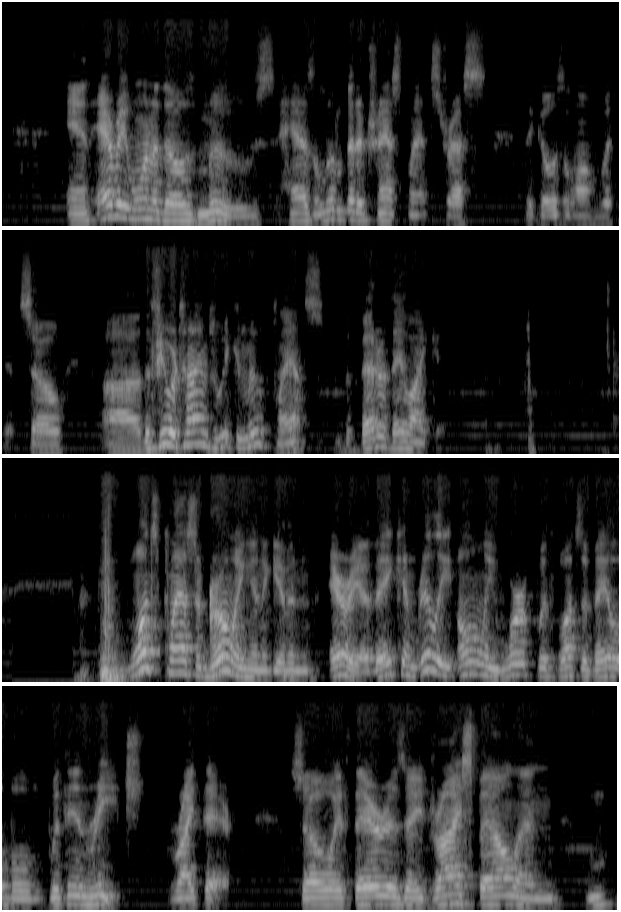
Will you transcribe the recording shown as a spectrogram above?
And every one of those moves has a little bit of transplant stress that goes along with it. So uh, the fewer times we can move plants, the better they like it once plants are growing in a given area, they can really only work with what's available within reach right there. So if there is a dry spell and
